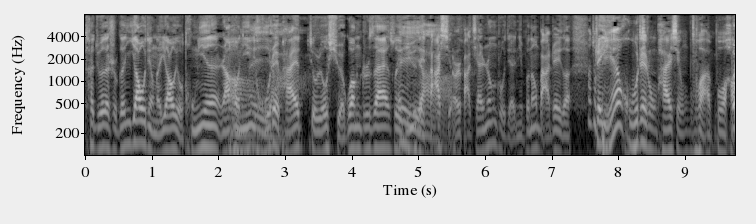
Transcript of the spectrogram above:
他觉得是跟妖精的妖有同音，然后你胡这牌就有血光之灾，所以必须得打喜儿，把钱扔出去，你不能把这个这别胡这种牌行不啊不好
